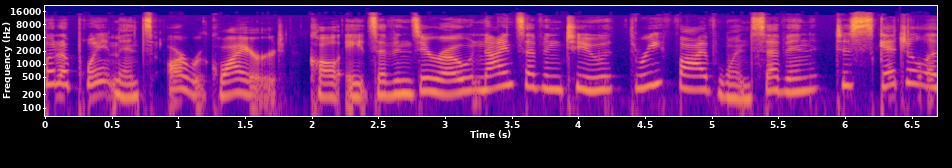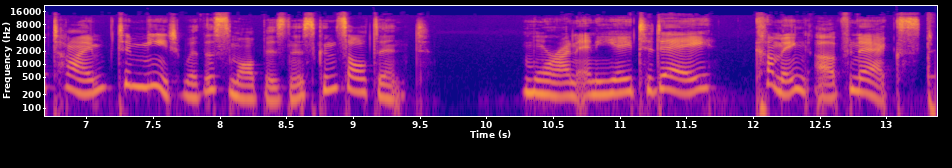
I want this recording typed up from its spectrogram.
but appointments are required. Call 870-972-3517 to schedule a time to meet with a small business consultant. More on NEA today, coming up next.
